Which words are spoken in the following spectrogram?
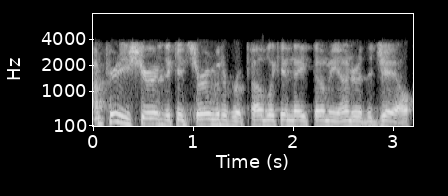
I'm pretty sure as a conservative Republican, they throw me under the jail,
